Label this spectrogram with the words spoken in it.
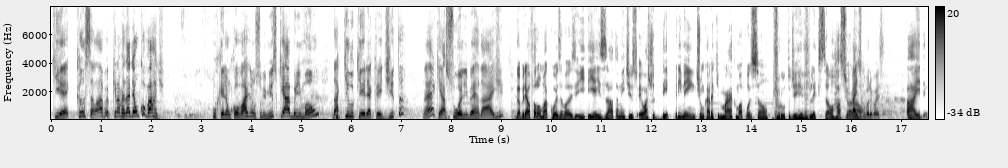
que é cancelável é porque, na verdade, é um covarde. Porque ele é um covarde, é um submisso que abre mão daquilo que ele acredita né? Que é a sua liberdade. Gabriel falou uma coisa e, e, é exatamente isso. Eu acho deprimente um cara que marca uma posição fruto de reflexão racional. E, desculpa depois. Aí,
